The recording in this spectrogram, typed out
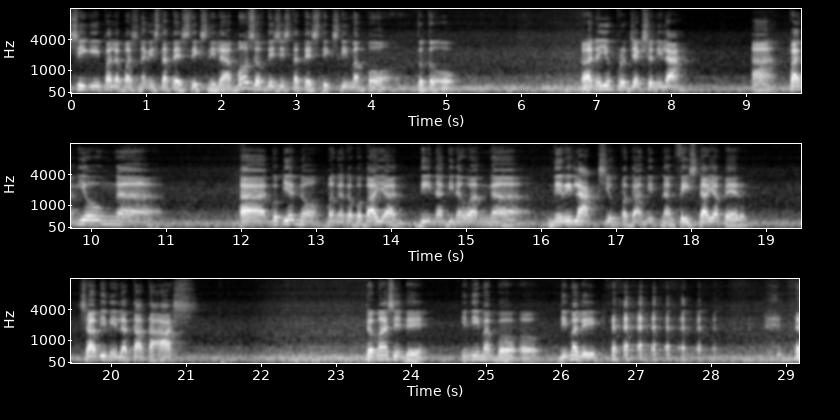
sige palabas ng statistics nila most of these statistics di man po totoo. Ano yung projection nila? Ah, pag yung uh, uh, gobyerno, mga kababayan, di na ginawang uh, nirelax yung paggamit ng face diaper, sabi nila tataas. Tomas, hindi. Hindi man po. Oh, di mali.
